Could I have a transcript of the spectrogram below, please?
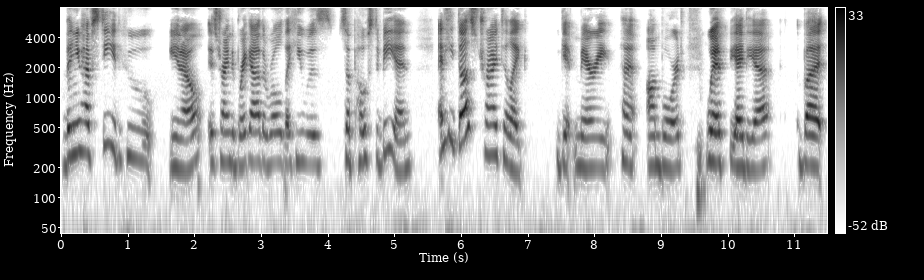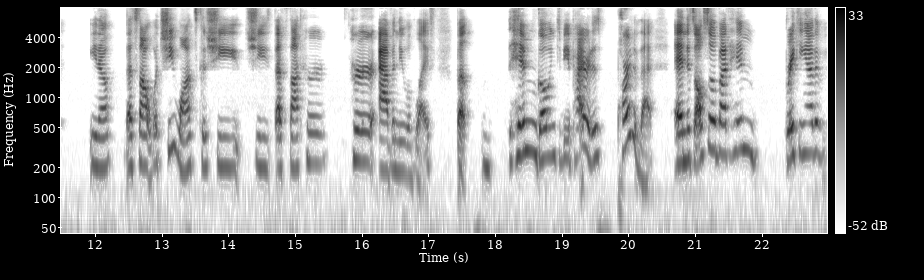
then you have Stede, who, you know, is trying to break out of the role that he was supposed to be in. And he does try to, like, get Mary on board Hmm. with the idea. But, you know, that's not what she wants because she, she, that's not her, her avenue of life. But him going to be a pirate is part of that. And it's also about him breaking out of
